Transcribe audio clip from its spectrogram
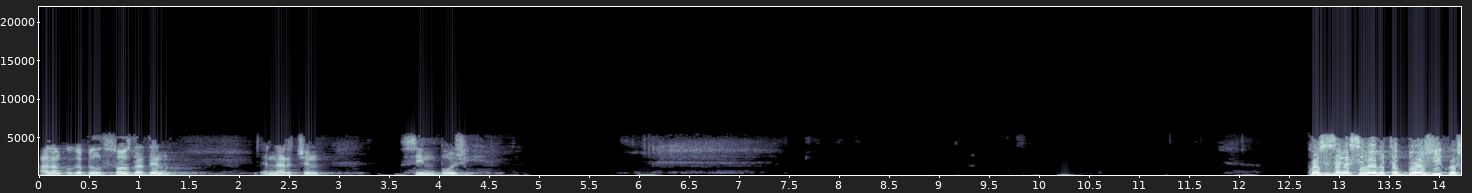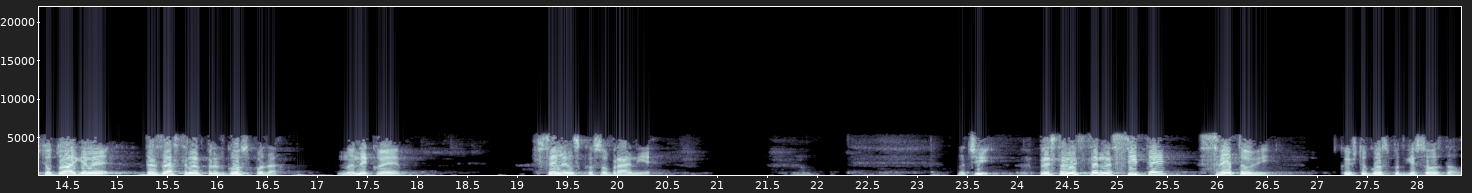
Адам кога бил создаден, е наречен син Божи. Кои се сега синовите Божи, кои што доаѓале да застанат пред Господа на некое вселенско собрание? Значи, представниците на сите светови, кои што Господ ги создал.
